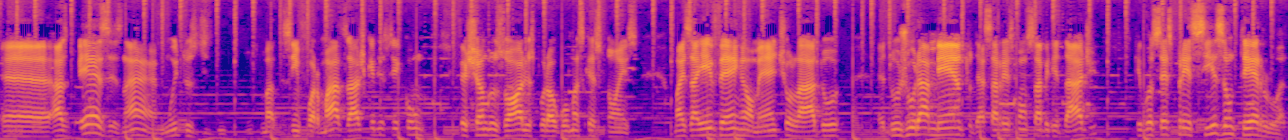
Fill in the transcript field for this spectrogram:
é, às vezes, né, muitos desinformados acham que eles ficam fechando os olhos por algumas questões. Mas aí vem realmente o lado é, do juramento, dessa responsabilidade que vocês precisam ter, Luana.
